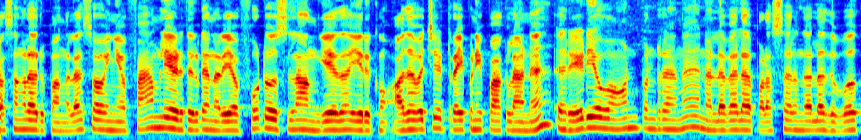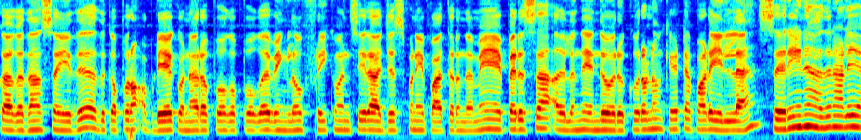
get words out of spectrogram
பசங்களாம் இருப்பாங்கல்ல ஸோ அவங்க ஃபேமிலியை எடுத்துக்கிட்ட நிறைய ஃபோட்டோஸ்லாம் அங்கேயே தான் இருக்கும். அதை வச்சு ட்ரை பண்ணி பார்க்கலான்னு ரேடியோவை ஆன் பண்ணுறாங்க நல்ல வேலை பழசாக இருந்தாலும் அது ஒர்க் ஆக தான் செய்யுது. அதுக்கப்புறம் அப்படியே கொஞ்ச நேரம் போக போக இவங்களும் ஃப்ரீக்வன்சியில் அட்ஜஸ்ட் பண்ணி பார்த்துருந்தோமே பெருசாக அதுலேருந்து எந்த ஒரு குரலும் கேட்டபாடு இல்லை. சரின்னு அதனாலேயே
